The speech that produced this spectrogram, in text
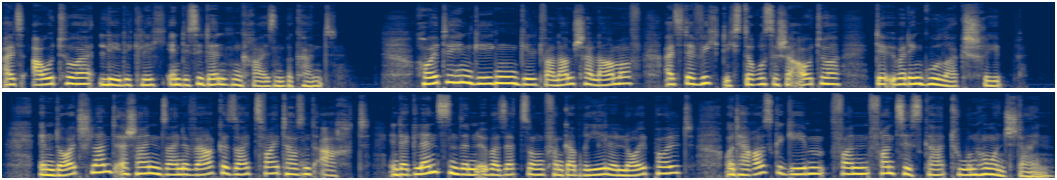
als Autor lediglich in Dissidentenkreisen bekannt. Heute hingegen gilt Walam Schalamow als der wichtigste russische Autor, der über den Gulag schrieb. In Deutschland erscheinen seine Werke seit 2008 in der glänzenden Übersetzung von Gabriele Leupold und herausgegeben von Franziska Thun-Hohenstein.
